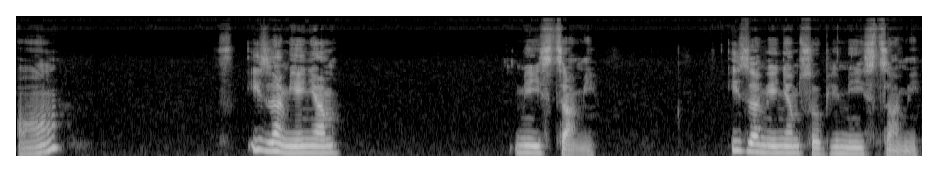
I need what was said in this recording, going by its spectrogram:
O. I zamieniam miejscami. I zamieniam sobie miejscami.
